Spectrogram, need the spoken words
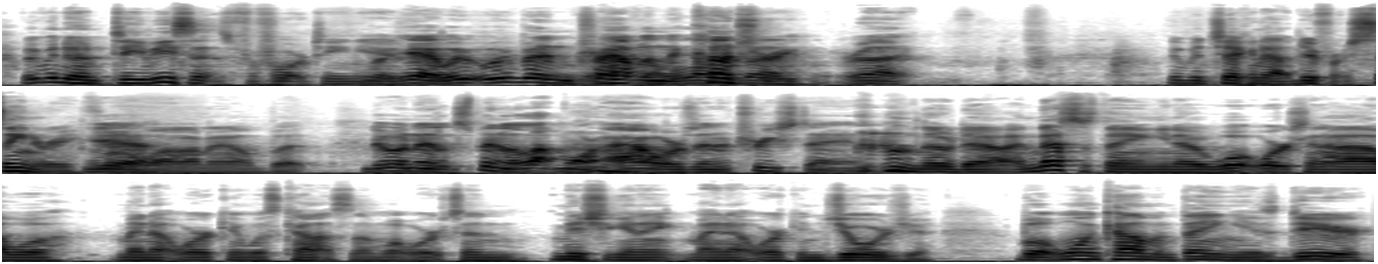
we've been doing TV since for 14 but years. yeah, we we've been traveling the country, time. Right. We've been checking out different scenery for Yeah. a while now, but doing it, spending a lot more hours in a tree stand. no doubt. And that's the thing, you know, what works in Iowa may not work in Wisconsin. What works in Michigan ain't, may not work in Georgia. But one common thing is deer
